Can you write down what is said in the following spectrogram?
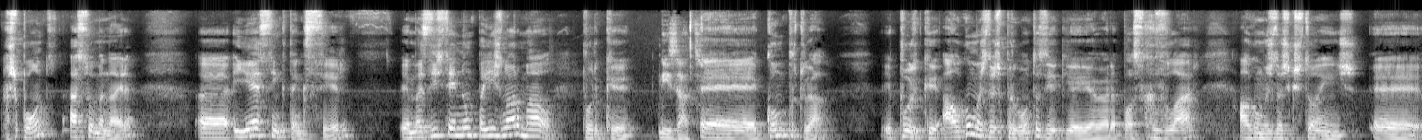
responde à sua maneira. E é assim que tem que ser. Eh, Mas isto é num país normal, porque Exato. eh, como Portugal. E Porque algumas das perguntas, e aqui agora posso revelar, algumas das questões eh,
